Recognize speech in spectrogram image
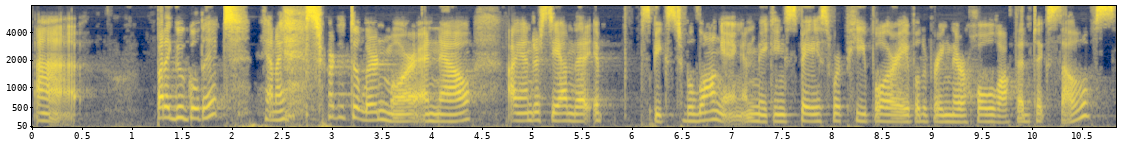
Uh, but I Googled it and I started to learn more and now I understand that it speaks to belonging and making space where people are able to bring their whole authentic selves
